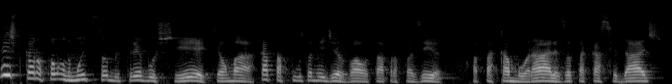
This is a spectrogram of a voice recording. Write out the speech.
Eles ficaram falando muito sobre trebuchet, que é uma catapulta medieval, tá? Para fazer atacar muralhas, atacar cidades.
